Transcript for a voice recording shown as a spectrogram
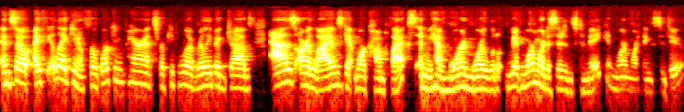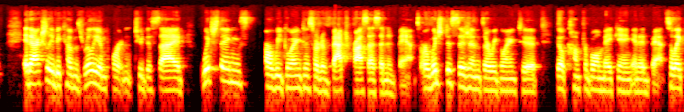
And so I feel like, you know, for working parents, for people who have really big jobs, as our lives get more complex and we have more and more little, we have more and more decisions to make and more and more things to do, it actually becomes really important to decide which things are we going to sort of batch process in advance or which decisions are we going to feel comfortable making in advance. So like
